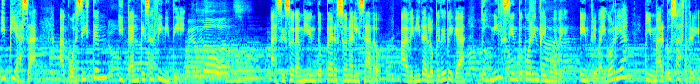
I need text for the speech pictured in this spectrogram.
y Piazza, Aquasystem y tanques Affinity. Asesoramiento personalizado. Avenida Lope de Vega, 2149, entre Baigorria y Marcos Sastre.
